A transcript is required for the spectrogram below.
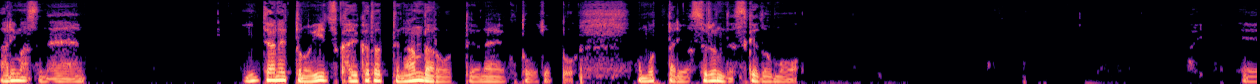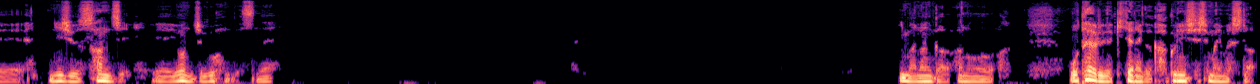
ありますね。インターネットのいい使い方って何だろうっていうね、ことをちょっと思ったりはするんですけども、はいえー、23時、えー、45分ですね。今なんか、あの、お便りが来てないか確認してしまいました。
